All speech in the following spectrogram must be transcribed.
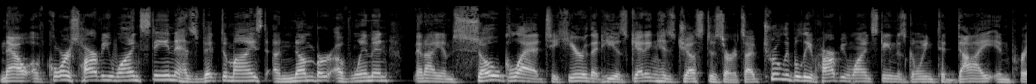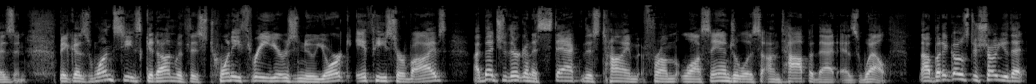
Now, of course, Harvey Weinstein has victimized a number of women, and I am so glad to hear that he is getting his just desserts. I truly believe Harvey Weinstein is going to die in prison because once he's get on with his 23 years in New York, if he survives, I bet you they're going to stack this time from Los Angeles on top of that as well. Uh, but it goes to show you that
